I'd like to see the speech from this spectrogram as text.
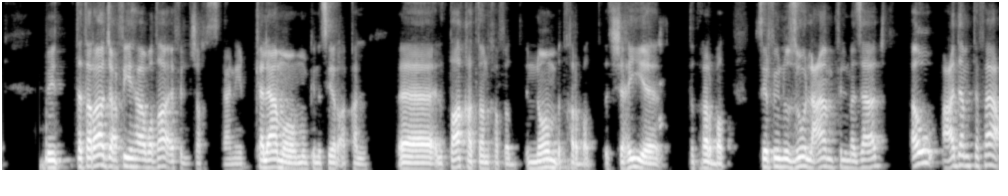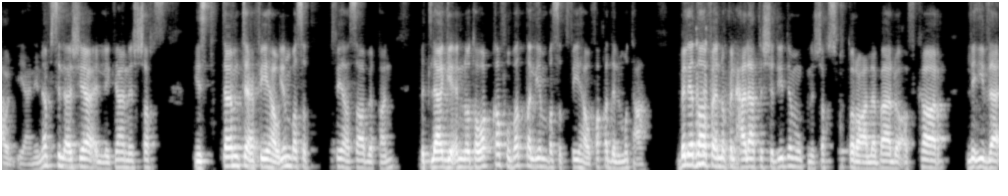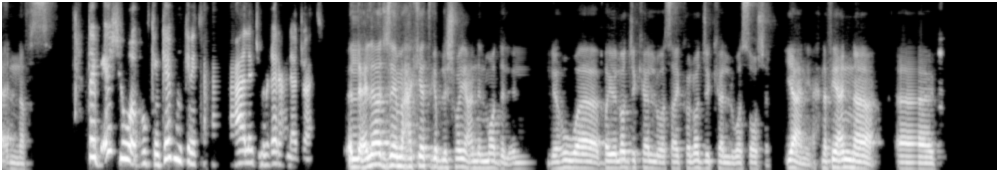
بتتراجع فيها وظائف الشخص يعني كلامه ممكن يصير أقل. آه، الطاقة تنخفض النوم بتخربط الشهية تتخربط. يصير في نزول عام في المزاج أو عدم تفاعل. يعني نفس الأشياء اللي كان الشخص يستمتع فيها وينبسط فيها سابقا بتلاقي إنه توقف وبطل ينبسط فيها وفقد المتعة. بالإضافة إنه في الحالات الشديدة ممكن الشخص يخطر على باله أفكار لإيذاء النفس. طيب إيش هو ممكن كيف ممكن يتعالج من غير علاجات؟ العلاج زي ما حكيت قبل شوي عن الموديل اللي هو biological و psychological و social يعني إحنا في عندنا آه،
